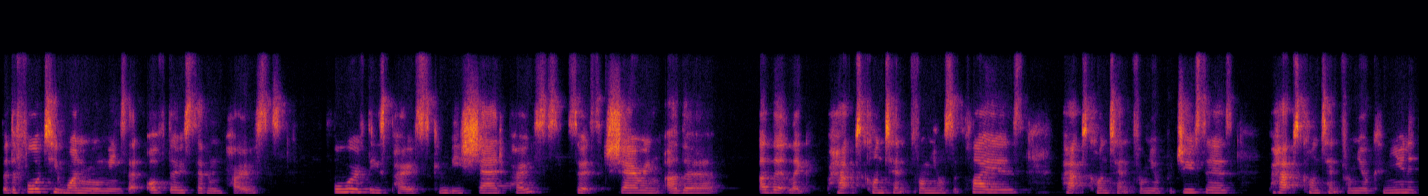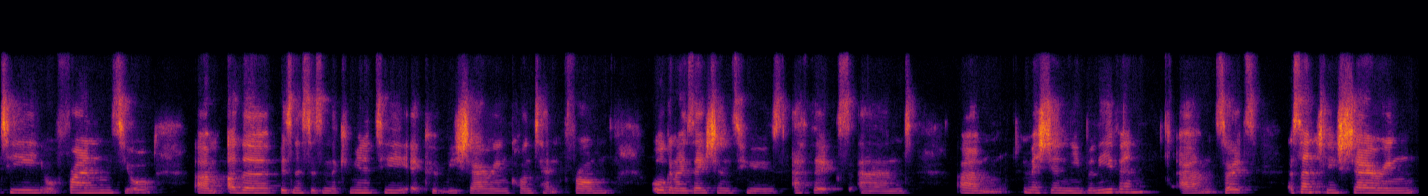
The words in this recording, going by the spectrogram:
But the 421 rule means that of those seven posts, four of these posts can be shared posts. So it's sharing other, other like perhaps content from your suppliers, perhaps content from your producers, perhaps content from your community, your friends, your um, other businesses in the community. It could be sharing content from organizations whose ethics and um, mission you believe in. Um, so it's essentially sharing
